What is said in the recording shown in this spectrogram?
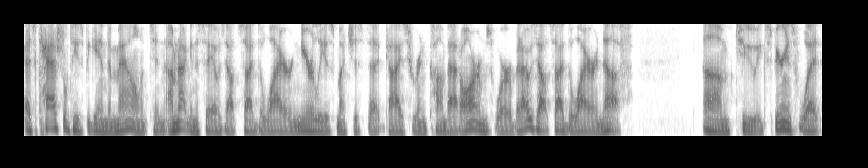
as casualties began to mount, and I'm not going to say I was outside the wire nearly as much as the guys who were in combat arms were, but I was outside the wire enough um, to experience what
